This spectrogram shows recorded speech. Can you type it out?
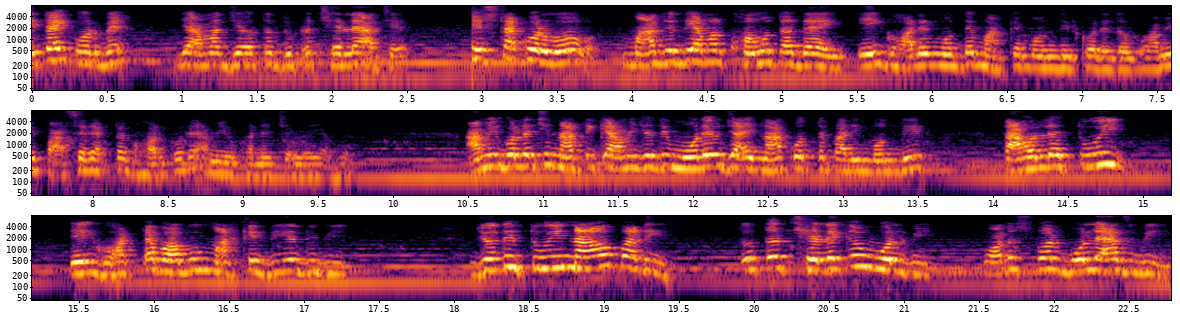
এটাই করবে যে আমার যেহেতু দুটো ছেলে আছে চেষ্টা করব, মা যদি আমার ক্ষমতা দেয়, এই ঘরের মধ্যে মাকে মন্দির করে দেবো। আমি পাশের একটা ঘর করে আমি ওখানে চলে যাব। আমি বলেছি, নাতিকে, আমি যদি মরেও যাই, না করতে পারি মন্দির, তাহলে তুই এই ঘরটা বাবু মাকে দিয়ে দিবি। যদি তুই নাও পারিস, তো তোর ছেলেকেও বলবি, পরস্পর বলে আসবি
